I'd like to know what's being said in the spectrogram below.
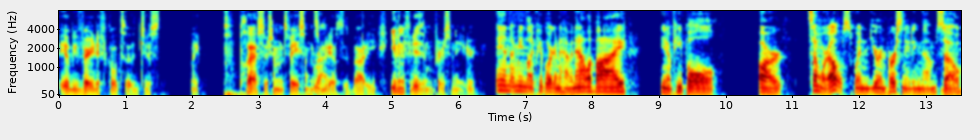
it'll be very difficult to just like plaster someone's face on somebody Right. else's body even if it is an impersonator and I mean, like people are gonna have an alibi. You know, people are somewhere else when you're impersonating them. So,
